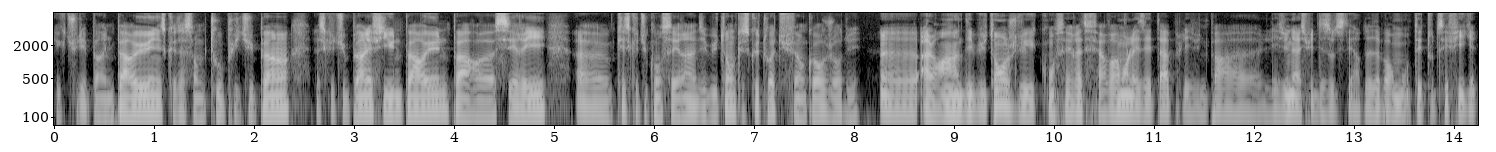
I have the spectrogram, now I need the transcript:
et que tu les peins une par une? Est-ce que tu assembles tout puis tu peins? Est-ce que tu peins les filles une par une, par euh, série? Qu'est-ce que tu conseillerais à un débutant? Qu'est-ce que toi tu fais encore aujourd'hui? Alors, à un débutant, je lui conseillerais de faire vraiment les étapes les unes, par, les à la suite des autres, c'est-à-dire de d'abord monter toutes ces figues,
